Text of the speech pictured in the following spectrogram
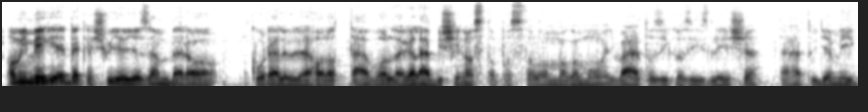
Ami még érdekes, ugye, hogy az ember a kor előre haladtával, legalábbis én azt tapasztalom magamon, hogy változik az ízlése. Tehát ugye még,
